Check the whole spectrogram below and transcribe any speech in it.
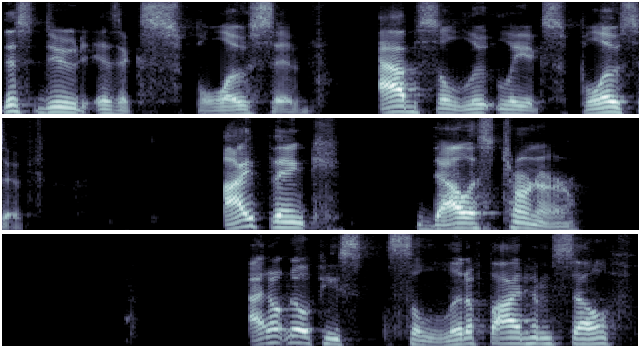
This dude is explosive, absolutely explosive. I think Dallas Turner, I don't know if he's solidified himself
